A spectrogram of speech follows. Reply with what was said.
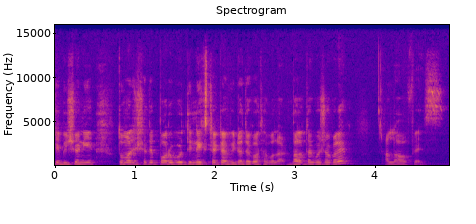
সেই বিষয় নিয়ে তোমাদের সাথে পরবর্তী নেক্সট একটা ভিডিওতে কথা বলার। ভালো থাকবে সকলে। আল্লাহ হাফেজ।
